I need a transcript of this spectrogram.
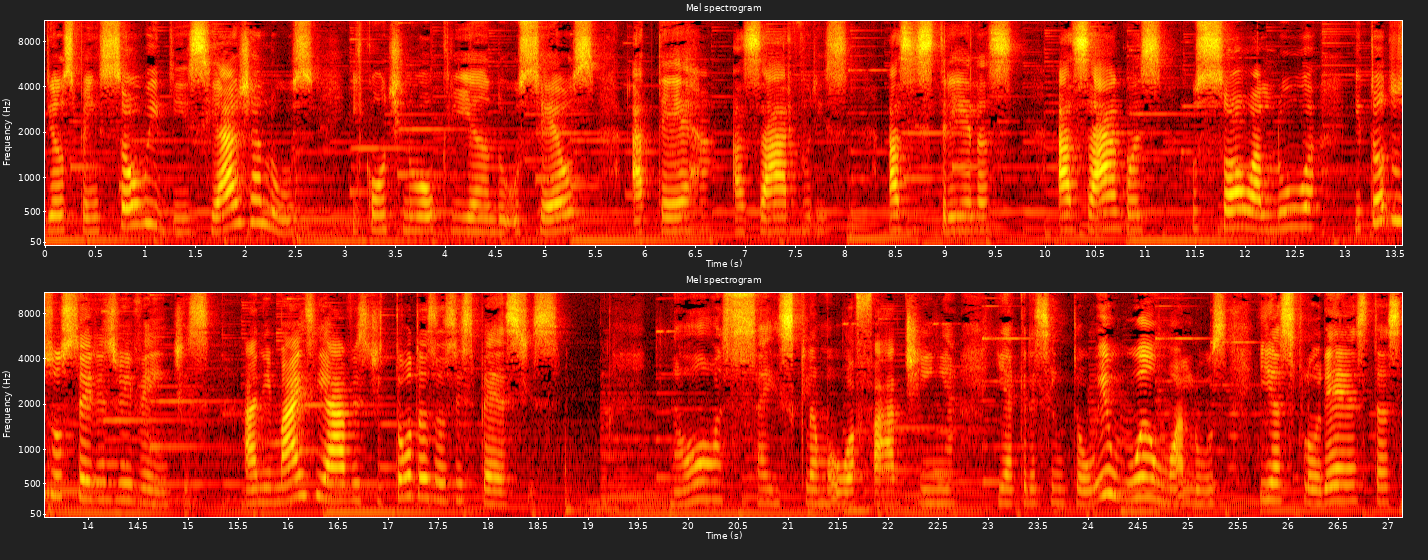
Deus pensou e disse: haja luz e continuou criando os céus, a terra, as árvores, as estrelas, as águas, o sol, a lua e todos os seres viventes, animais e aves de todas as espécies. Nossa! exclamou a fadinha e acrescentou: Eu amo a luz e as florestas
